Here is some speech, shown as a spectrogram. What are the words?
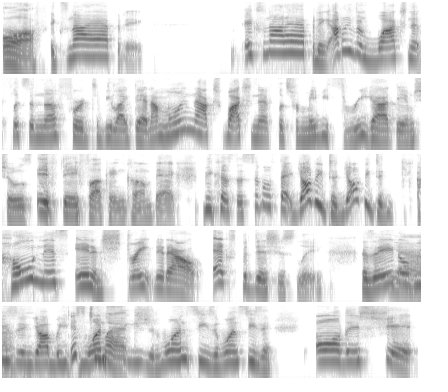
off. It's not happening. It's not happening. I don't even watch Netflix enough for it to be like that. And I'm only not watching Netflix for maybe three goddamn shows if they fucking come back. Because the simple fact, y'all need to y'all need to hone this in and straighten it out expeditiously. Because there ain't no reason y'all be It's one season, one season, one season. All this shit.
